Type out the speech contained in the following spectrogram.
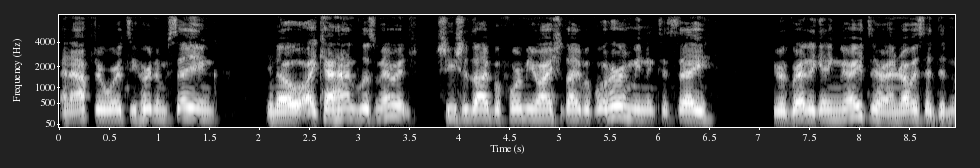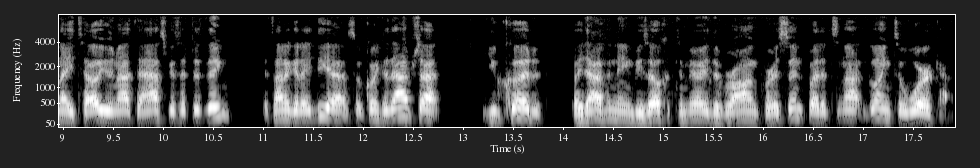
and afterwards he heard him saying, you know, I can't handle this marriage. She should die before me or I should die before her, meaning to say he regretted getting married to her. And Rabbi said, Didn't I tell you not to ask her such a thing? It's not a good idea. So according to that shot, you could, by davening, be zochah to marry the wrong person, but it's not going to work out.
